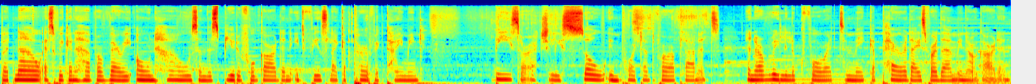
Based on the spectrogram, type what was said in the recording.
But now, as we're gonna have our very own house and this beautiful garden, it feels like a perfect timing. Bees are actually so important for our planet, and I really look forward to make a paradise for them in our garden.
